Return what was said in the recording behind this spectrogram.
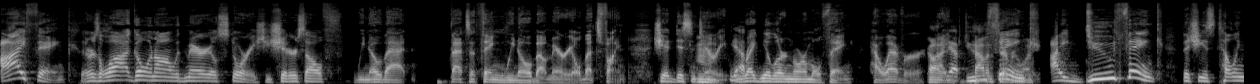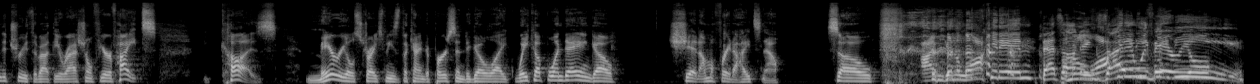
I think there's a lot going on with Mariel's story. She shit herself. We know that. That's a thing we know about Mariel. That's fine. She had dysentery, mm. Yep. regular, normal thing. However, Got it. I do Happens to everyone. think I do think that she is telling the truth about the irrational fear of heights because Mariel strikes me as the kind of person to go like, wake up one day and go, "Shit, I'm afraid of heights now." So I'm gonna lock it in. That's I'm on gonna lock it in anxiety, with Mariel.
